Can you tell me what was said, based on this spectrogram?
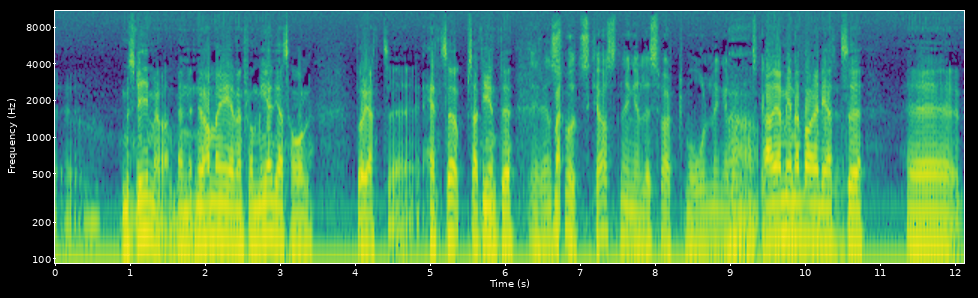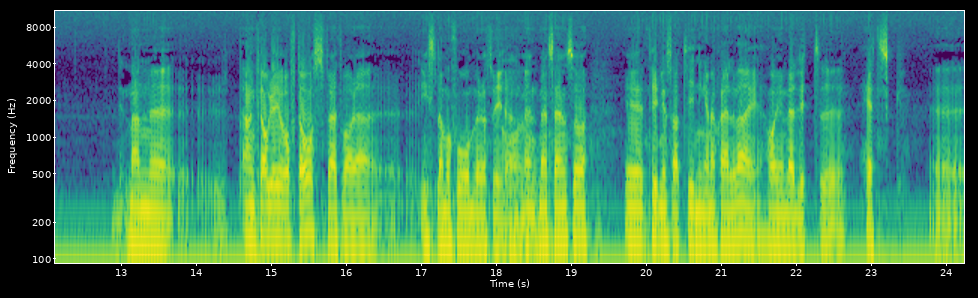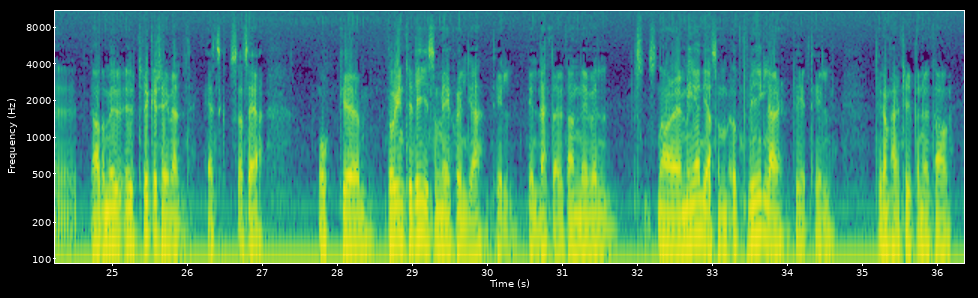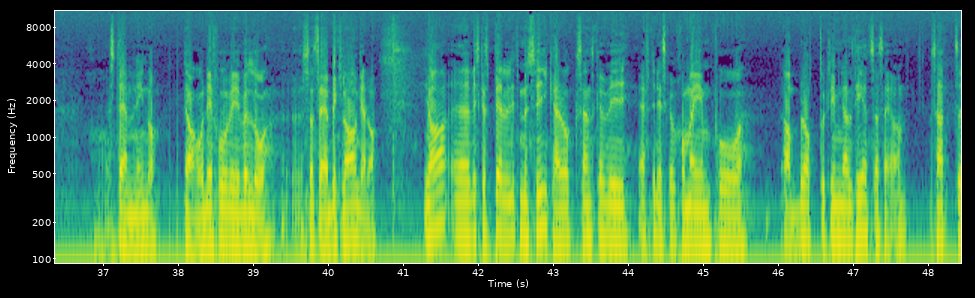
muslimer. Va? Men nu har man ju även från medias håll börjat eh, hetsa upp. Så att det är inte... Är det en man, smutskastning eller svartmålning? Eller ah, ja, jag menar bara det att eh, eh, man eh, anklagar ju ofta oss för att vara eh, islamofober och så vidare. Ja, men, men sen så är det tydligen så att tidningarna själva har ju en väldigt eh, hetsk, eh, ja de uttrycker sig väldigt hetskt så att säga. Och eh, då är det inte vi som är skyldiga till, till detta utan det är väl snarare media som uppviglar till, till, till de här typen av stämning då. Ja, och det får vi väl då så att säga beklaga då. Ja, eh, vi ska spela lite musik här och sen ska vi efter det ska vi komma in på ja, brott och kriminalitet så att säga. Så att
